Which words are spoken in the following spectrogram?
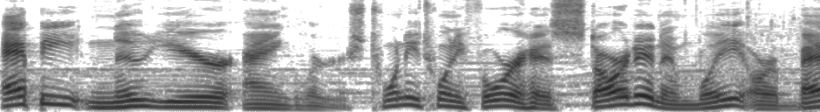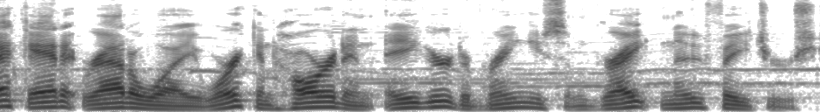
Happy New Year, anglers. 2024 has started and we are back at it right away, working hard and eager to bring you some great new features.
